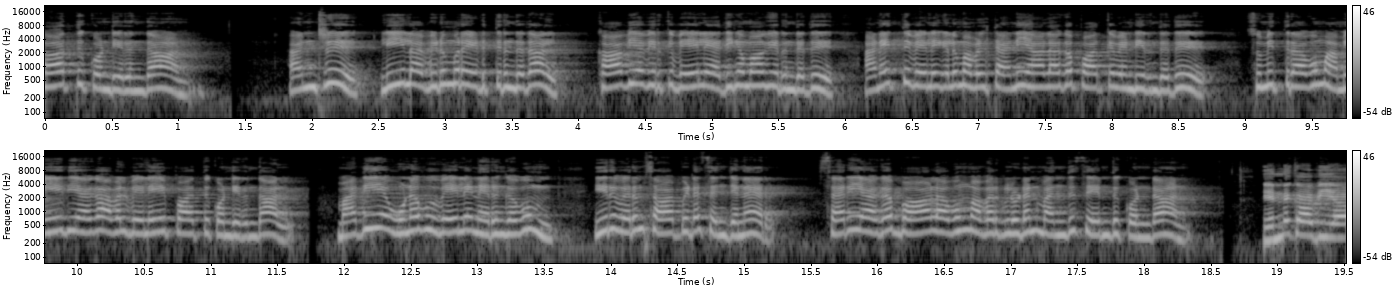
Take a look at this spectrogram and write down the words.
காத்து கொண்டிருந்தான் அன்று லீலா விடுமுறை எடுத்திருந்ததால் காவ்யாவிற்கு வேலை அதிகமாக இருந்தது. அனைத்து வேலைகளும் அவள் தனி ஆளாக பார்க்க வேண்டியிருந்தது. சுமித்ராவும் அமைதியாக அவள் வேலையை பார்த்து கொண்டிருந்தாள். மதிய உணவு வேலை நெருங்கவும் இருவரும் சாப்பிட சென்றனர். சரியாக பாலாவும் அவர்களுடன் வந்து சேர்ந்து கொண்டான். என்ன காவியா?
